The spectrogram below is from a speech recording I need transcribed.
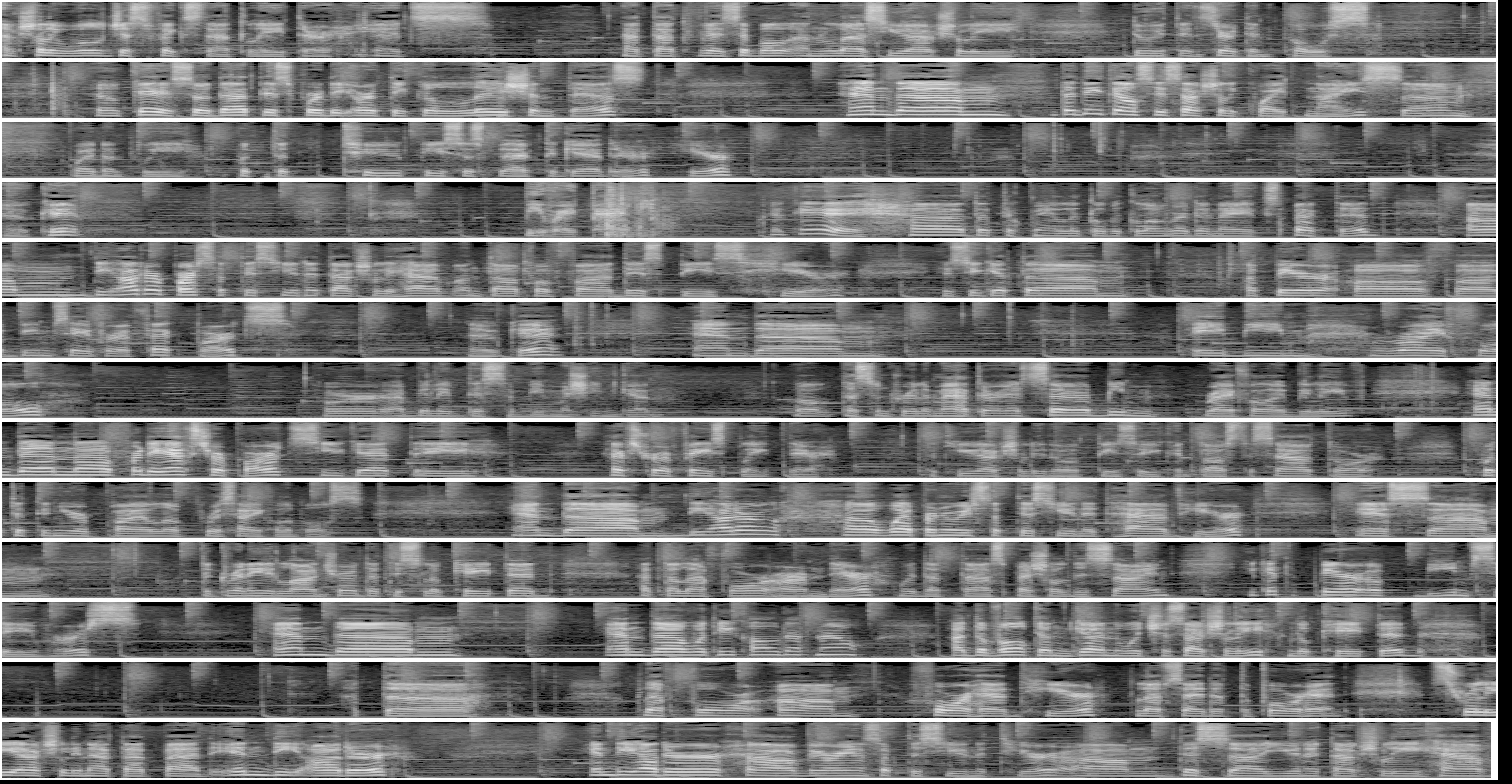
actually we'll just fix that later. It's not that visible unless you actually do it in certain posts okay so that is for the articulation test and um, the details is actually quite nice um, why don't we put the two pieces back together here Okay. Be right back. Okay, uh, that took me a little bit longer than I expected. Um, the other parts that this unit actually have on top of uh, this piece here is you get um, a pair of uh, beam saver effect parts. Okay, and um, a beam rifle, or I believe this is a beam machine gun. Well doesn't really matter. It's a beam rifle I believe. And then uh, for the extra parts you get a extra faceplate there that you actually don't need so you can toss this out or put it in your pile of recyclables. And um, the other uh, weaponries that this unit have here is um, the grenade launcher that is located at the left forearm there with that uh, special design. You get a pair of beam sabers and um, and uh, what do you call that now? Uh, the Vulcan gun, which is actually located at the left fore, um, forehead here, left side of the forehead. It's really actually not that bad. In the other in the other uh, variants of this unit here, um, this uh, unit actually have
